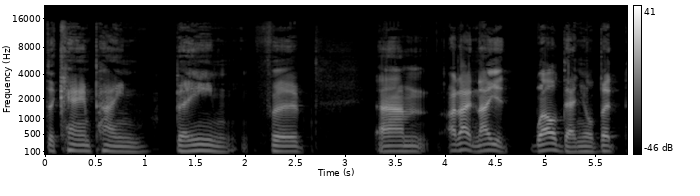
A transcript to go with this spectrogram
the campaign been for? Um, I don't know you well, Daniel, but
